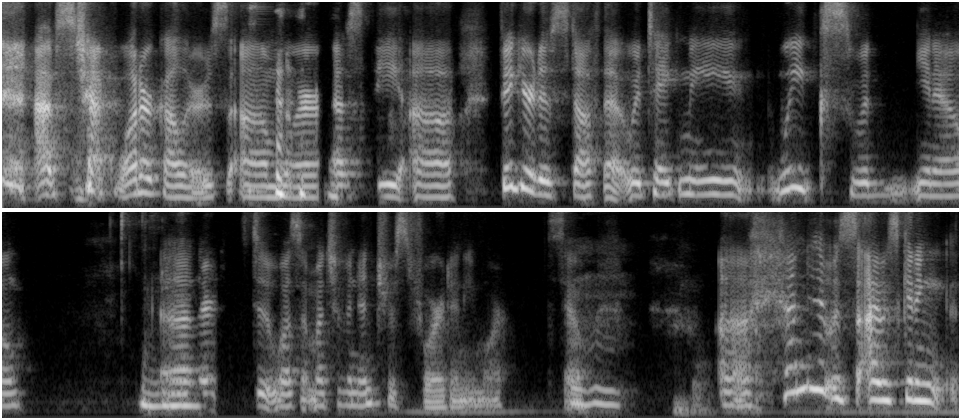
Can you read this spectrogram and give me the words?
abstract watercolors um, whereas the uh, figurative stuff that would take me weeks would you know mm-hmm. uh, there it wasn't much of an interest for it anymore so mm-hmm. Uh, and it was i was getting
